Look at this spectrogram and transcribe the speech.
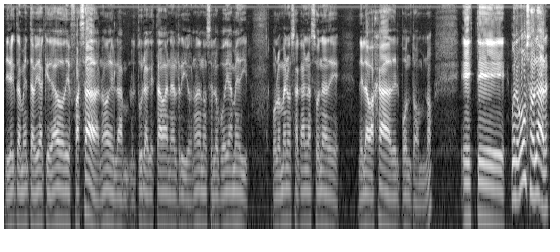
directamente había quedado desfasada ¿no? de la altura que estaba en el río, ¿no? no se lo podía medir, por lo menos acá en la zona de, de la bajada del pontón. ¿no? Este, bueno, vamos a hablar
